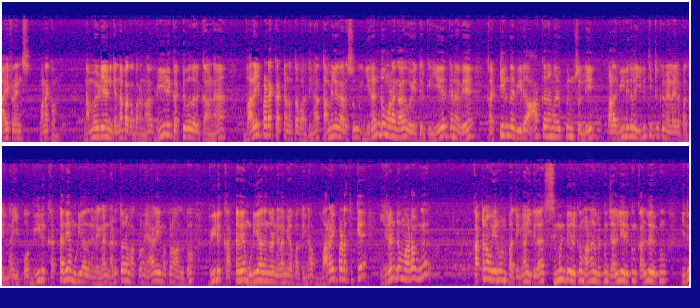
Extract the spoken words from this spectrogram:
ஹாய் ஃப்ரெண்ட்ஸ் வணக்கம். நம்ம வீடியோ இன்றைக்கி என்ன பார்க்க போகிறோன்னா வீடு கட்டுவதற்கான வரைபட கட்டணத்தை பார்த்தீங்கன்னா தமிழக அரசு இரண்டு மடங்காக உயர்த்திருக்கு ஏற்கனவே கட்டியிருந்த வீடு ஆக்கிரமிப்புன்னு சொல்லி பல வீடுகளை இடிச்சிட்டு இருக்க நிலையில் பார்த்தீங்கன்னா இப்போ வீடு கட்டவே முடியாத நிலையில நடுத்தர மக்களும் ஏழை மக்களும் ஆகட்டும் வீடு கட்டவே முடியாதுங்கிற நிலைமையில பார்த்தீங்கன்னா வரைபடத்துக்கே இரண்டு மடங்கு கட்டண உயர்வுன்னு பார்த்தீங்கன்னா இதில் சிமெண்ட் இருக்கும் மணல் இருக்கும் ஜல்லி இருக்கும் கல் இருக்கும். இது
